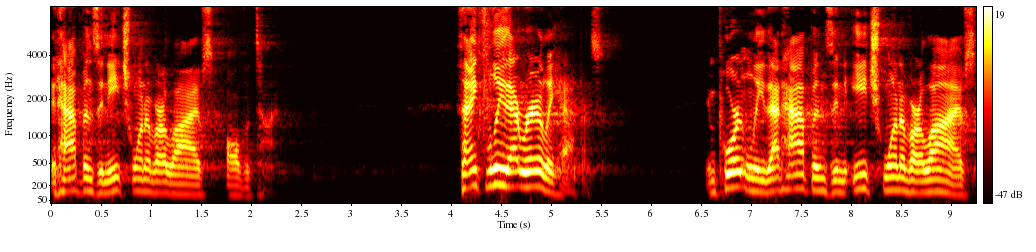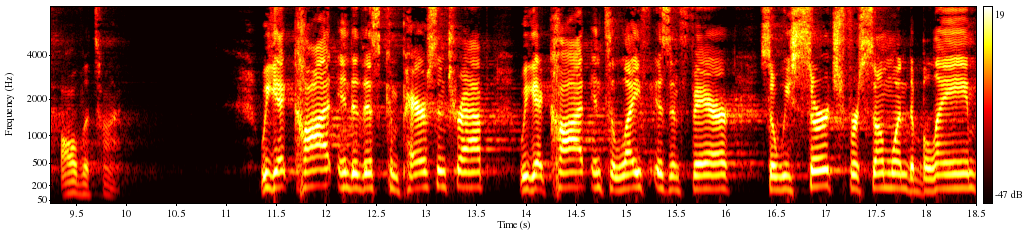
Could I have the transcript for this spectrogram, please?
it happens in each one of our lives all the time. Thankfully, that rarely happens. Importantly, that happens in each one of our lives all the time. We get caught into this comparison trap. We get caught into life isn't fair. So we search for someone to blame.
